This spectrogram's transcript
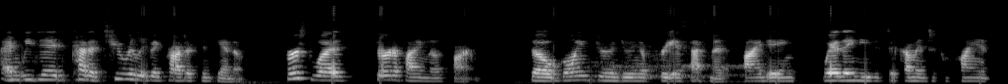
And we did kind of two really big projects in tandem. First was certifying those farms. So going through and doing a pre assessment, finding where they needed to come into compliance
